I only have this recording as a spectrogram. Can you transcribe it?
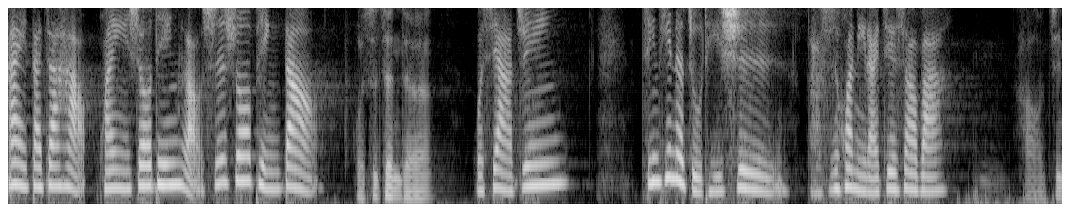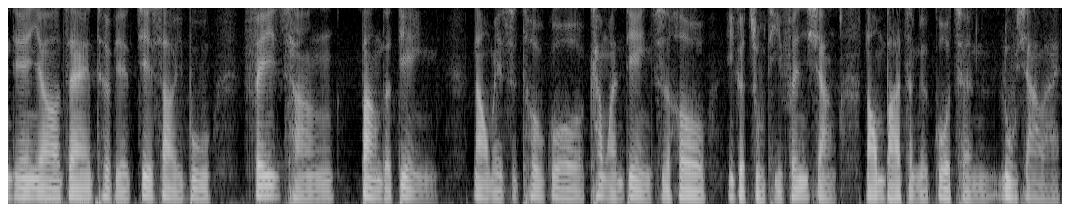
嗨，大家好，欢迎收听老师说频道。我是正德，我是亚军。今天的主题是，老师换你来介绍吧。嗯，好，今天要再特别介绍一部非常棒的电影。那我们也是透过看完电影之后一个主题分享，那我们把整个过程录下来。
